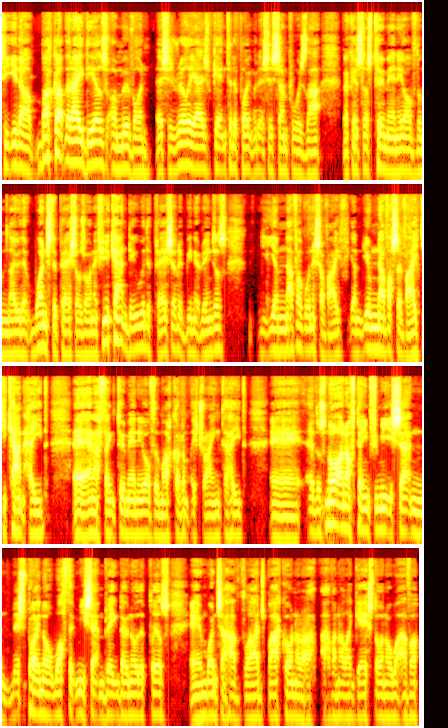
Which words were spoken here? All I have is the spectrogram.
to either buck up their ideas or move on. This is really is getting to the point where it's as simple as that because there's too many of them now that once the pressure's on, if you can't deal with the pressure of being at Rangers, you're never going to survive. you will never survive. You can't hide. Uh, and I think too many of them are currently trying to hide. Uh, there's not enough time for me to sit and it's probably not worth it me sitting breaking down all the players. Um, once I have the lads back on or I have another guest on or whatever,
